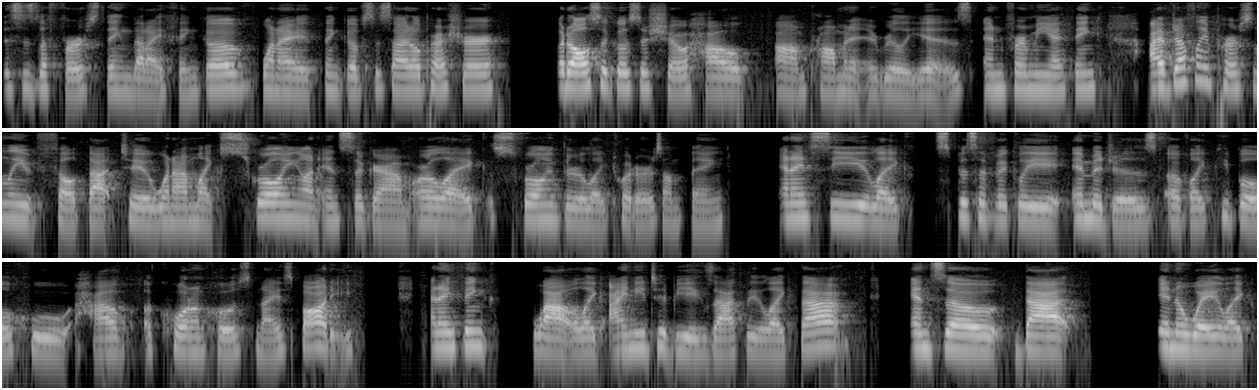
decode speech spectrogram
this is the first thing that I think of when I think of societal pressure, but also goes to show how um, prominent it really is. And for me, I think I've definitely personally felt that too when I'm like scrolling on Instagram or like scrolling through like Twitter or something and I see like specifically images of like people who have a quote unquote nice body. And I think, wow, like I need to be exactly like that. And so that in a way like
